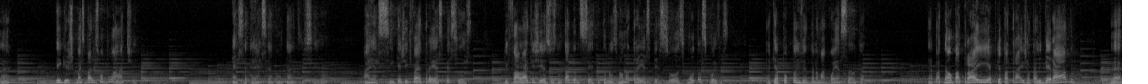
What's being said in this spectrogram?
Né? Tem igreja que mais parece uma boate. Essa, essa é a vontade do Senhor. Ah, é assim que a gente vai atrair as pessoas. E falar de Jesus não está dando certo. Então nós vamos atrair as pessoas com outras coisas. Daqui a pouco estão inventando a maconha santa. Né? Não, para atrair, é porque é para atrair, já está liberado. Né?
